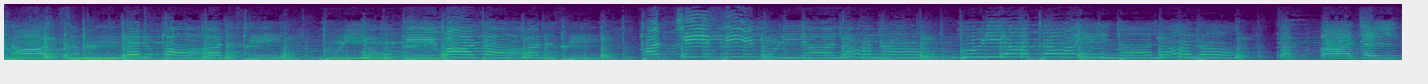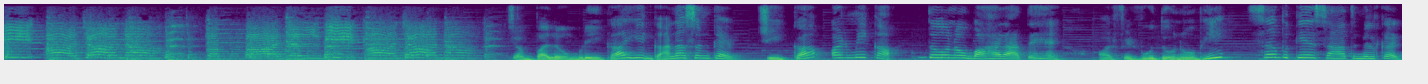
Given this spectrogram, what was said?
सात समुंदर पार से गुड़ियों के बाज़ार से। अच्छी सी गुड़िया लाना गुड़िया चाहे ना लाना। पप्पा जल्दी आ जाना पप्पा जल्दी आ जाना। चंपा लोमड़ी का ये गाना सुनकर चीका और मीका दोनों बाहर आते हैं। और फिर वो दोनों भी सबके साथ मिलकर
